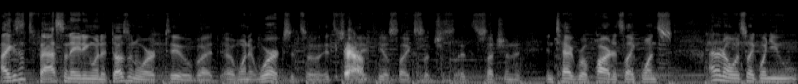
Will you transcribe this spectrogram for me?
I guess it's fascinating when it doesn't work too. But uh, when it works, it's a, it's Yeah. it feels like such a, it's such an integral part. It's like once I don't know. It's like when you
